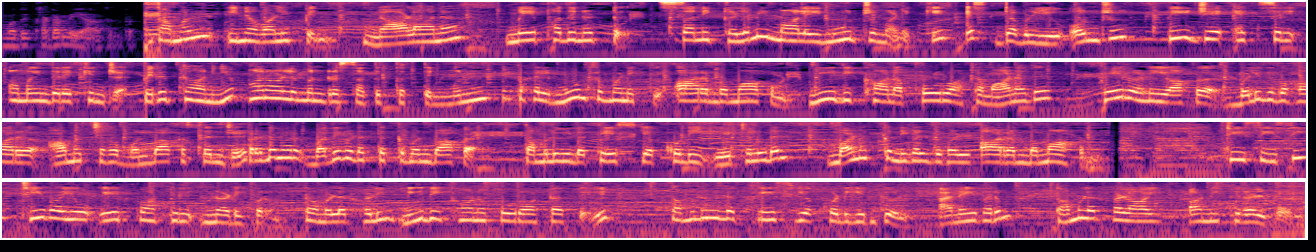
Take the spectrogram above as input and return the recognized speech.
எமது கடமையாகின்றது. தமிழ் இனவழிப்பின் நாளான மே பதினெட்டு சனிக்கிழமை மாலை மூன்று மணிக்கு எஸ் டபிள்யூ ஒன்று பிஜே எக்ஸில் அமைந்திருக்கின்ற பிரித்தானிய பாராளுமன்ற சதுக்கத்தின் முன் பகல் மூன்று மணிக்கு ஆரம்பமாகும் நீதிக்கான போராட்டமானது பேரணியாக வெளிவிவகார அமைச்சகம் முன்பாக சென்று பிரதமர் வதிவிடத்துக்கு முன்பாக தமிழீழ தேசிய கொடி ஏற்றலுடன் வணக்க நிகழ்வுகள் ஆரம்பமாகும். டிசிசி டிவயோ ஏற்பாட்டில் நடைபெறும் தமிழர்களின் நீதிக்கான போராட்டத்தில் தமிழீழ தேசிய கொடியின் கீழ் அனைவரும் தமிழர்களாய் அணி திரள்வோம்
